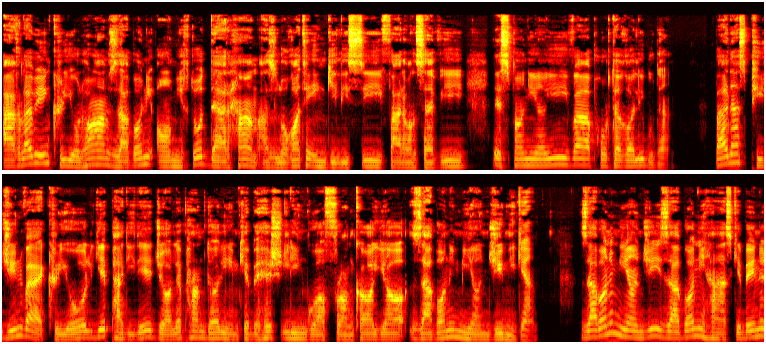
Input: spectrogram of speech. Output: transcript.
اغلب این کریول ها هم زبانی آمیخته در هم از لغات انگلیسی، فرانسوی، اسپانیایی و پرتغالی بودند. بعد از پیجین و کریول یه پدیده جالب هم داریم که بهش لینگوا فرانکا یا زبان میانجی میگن. زبان میانجی زبانی هست که بین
